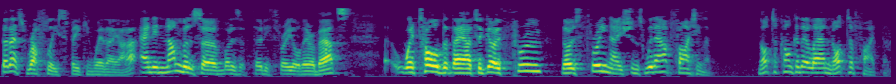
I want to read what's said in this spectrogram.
but that's roughly speaking where they are. And in Numbers, uh, what is it, 33 or thereabouts, uh, we're told that they are to go through those three nations without fighting them. Not to conquer their land, not to fight them.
